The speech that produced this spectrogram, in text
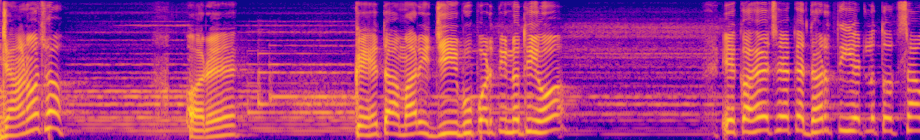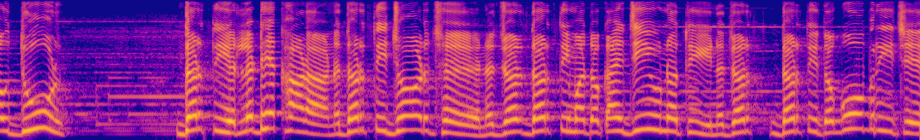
જાણો છો? અરે કહેતા મારી જીભ ઉપડતી નથી હો. એ કહે છે કે ધરતી એટલે તો સાવ ધૂળ. ધરતી એટલે ઢેખાડા ને ધરતી જળ છે ને ધરતીમાં તો કાંઈ જીવ નથી ને ધરતી તો ગોબરી છે.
